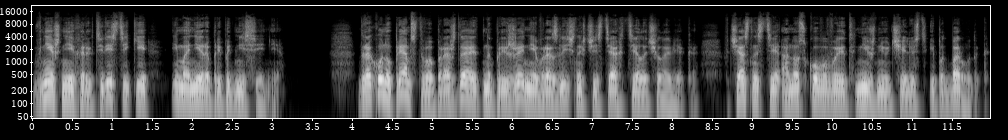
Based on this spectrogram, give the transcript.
Внешние характеристики и манера преподнесения. Дракон упрямства порождает напряжение в различных частях тела человека. В частности, оно сковывает нижнюю челюсть и подбородок.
